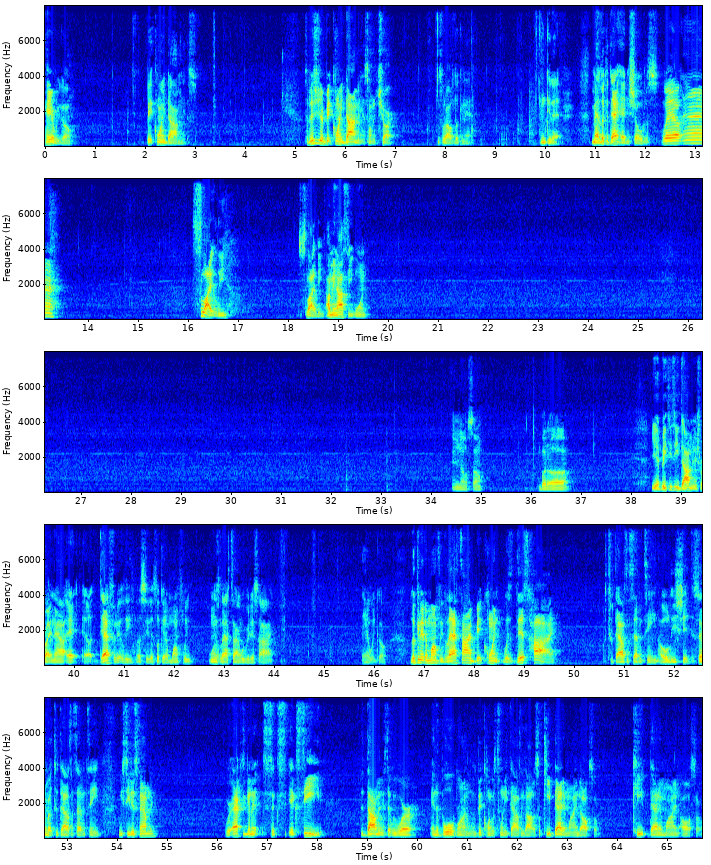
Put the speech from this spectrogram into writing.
Here we go. Bitcoin dominance. So this is your Bitcoin dominance on the chart. That's what I was looking at. Look at that. Man, look at that head and shoulders. Well, eh. Slightly. Slightly. I mean, I see one. Know, so. But, uh, yeah, BTC dominance right now at uh, definitely. Let's see. Let's look at a monthly. When's the last time we were this high? There we go. Looking at a monthly, the last time Bitcoin was this high was 2017. Holy shit, December 2017. We see this family. We're actually gonna exceed the dominance that we were in the bull run when Bitcoin was twenty thousand dollars. So keep that in mind also. Keep that in mind also.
